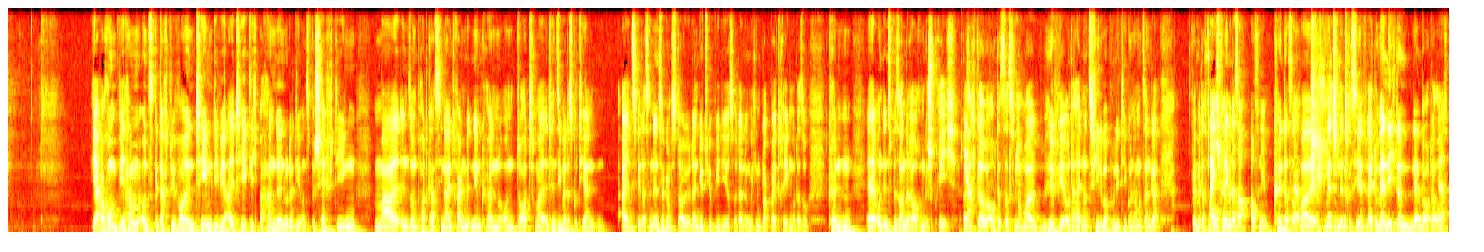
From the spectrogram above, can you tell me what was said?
Ja, warum? Wir haben uns gedacht, wir wollen Themen, die wir alltäglich behandeln oder die uns beschäftigen, mal in so einen Podcast hineintragen, mitnehmen können und dort mal intensiver diskutieren als wir das in Instagram-Story oder in YouTube-Videos oder in irgendwelchen Blogbeiträgen oder so könnten äh, und insbesondere auch im Gespräch. Also ja. ich glaube auch, dass das nochmal hilft. Wir unterhalten uns viel über Politik und haben uns dann gedacht, wenn wir das mal Eigentlich aufnehmen, können wir das auch aufnehmen. Könnte das ja. auch mal Menschen interessieren vielleicht. Und wenn nicht, dann lernen wir auch daraus. Ja.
